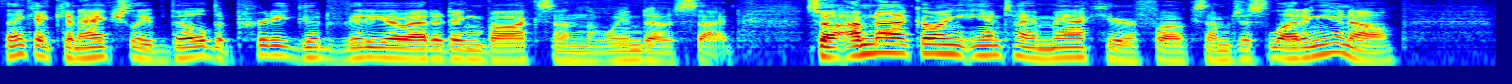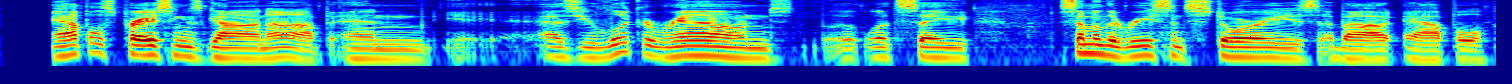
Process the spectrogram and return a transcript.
I think I can actually build a pretty good video editing box on the Windows side. So I'm not going anti Mac here, folks. I'm just letting you know. Apple's pricing has gone up. And eh, as you look around, let's say some of the recent stories about Apple,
